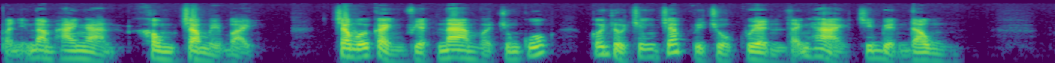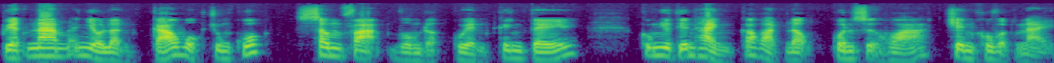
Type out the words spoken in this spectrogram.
vào những năm 2017. Trong bối cảnh Việt Nam và Trung Quốc có nhiều tranh chấp về chủ quyền lãnh hải trên Biển Đông, Việt Nam đã nhiều lần cáo buộc Trung Quốc xâm phạm vùng đặc quyền kinh tế cũng như tiến hành các hoạt động quân sự hóa trên khu vực này.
